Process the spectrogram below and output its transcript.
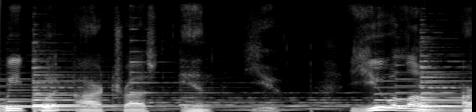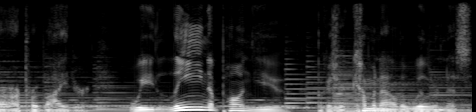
We put our trust in you. You alone are our provider. We lean upon you because you're coming out of the wilderness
